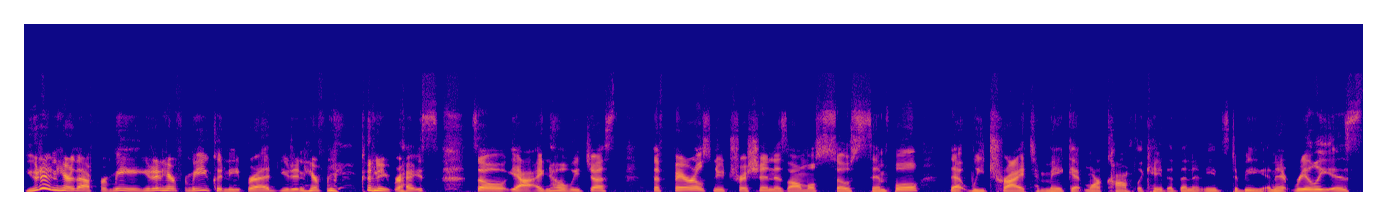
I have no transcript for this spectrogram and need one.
you didn't hear that from me. You didn't hear from me you couldn't eat bread. You didn't hear from me you couldn't eat rice. So yeah, I know we just, the Farrell's nutrition is almost so simple that we try to make it more complicated than it needs to be. And it really is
